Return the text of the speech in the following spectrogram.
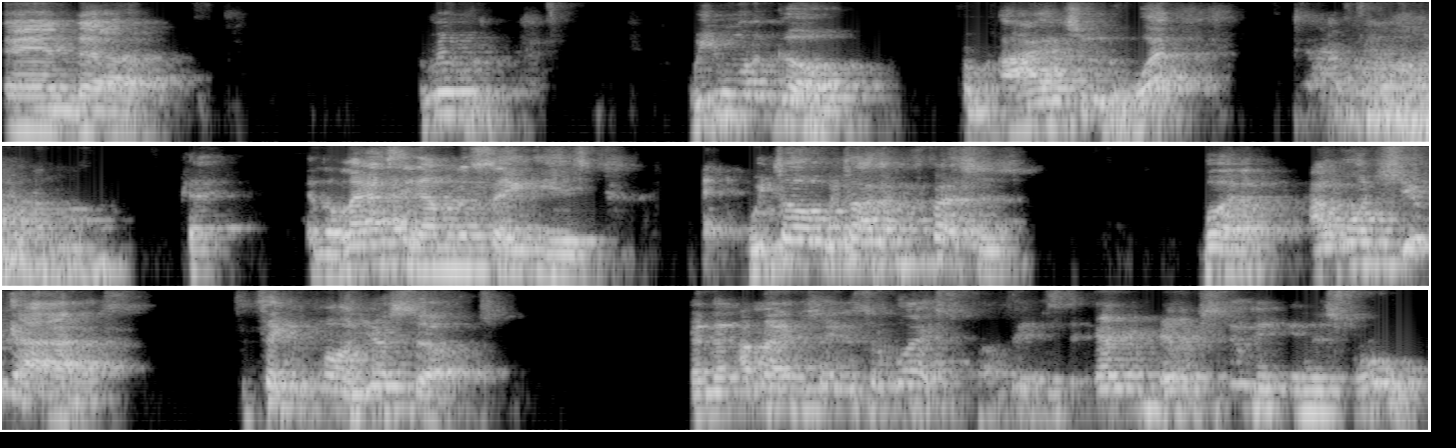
And uh, remember, we want to go from I to what? Okay. And the last thing I'm going to say is, we told we're talking professors, but I want you guys to take it upon yourselves. And I'm not even saying this to blacks. I'm saying this to every, every student in this room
